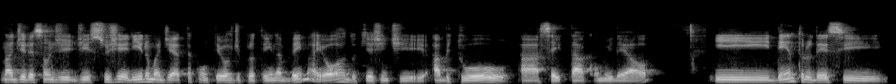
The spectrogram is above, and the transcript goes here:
na direção de, de, sugerir uma dieta com teor de proteína bem maior do que a gente habituou a aceitar como ideal. E dentro desse,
